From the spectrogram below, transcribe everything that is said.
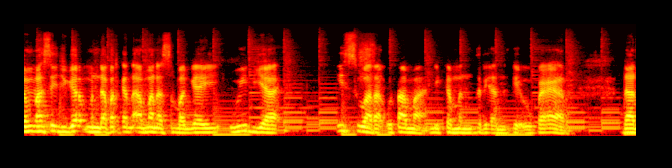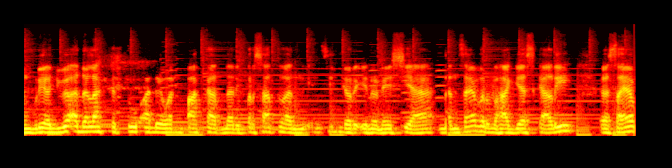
uh, masih juga mendapatkan amanah sebagai Widya Iswara Utama di Kementerian PUPR dan beliau juga adalah ketua dewan pakar dari Persatuan Insinyur Indonesia dan saya berbahagia sekali eh, saya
